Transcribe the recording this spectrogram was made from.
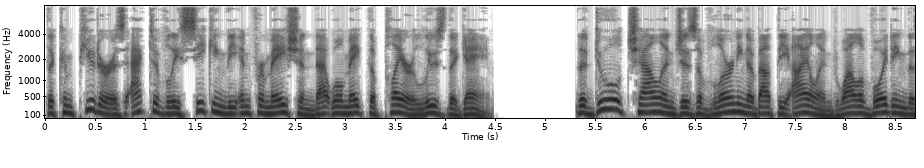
the computer is actively seeking the information that will make the player lose the game." The dual challenges of learning about the island while avoiding the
